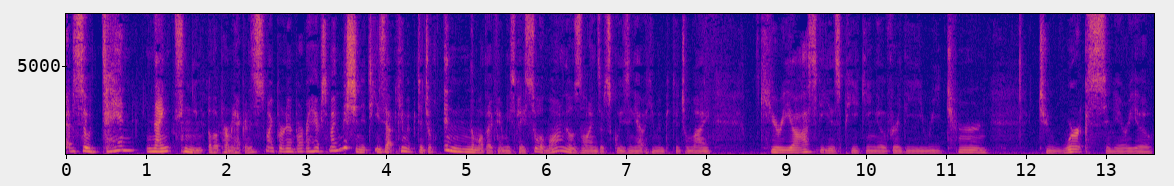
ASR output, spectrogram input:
episode 1019 of Apartment Hacker. This is Mike Burnett, Apartment Hacker. It's my mission to tease out human potential in the multifamily space. So, along those lines of squeezing out human potential, my curiosity is peaking over the return to work scenario.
